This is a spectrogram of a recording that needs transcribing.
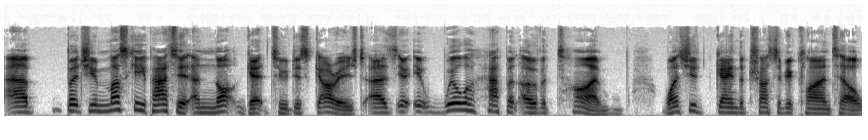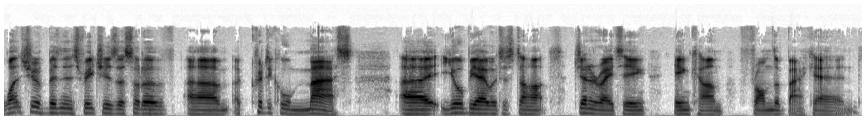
Uh, but you must keep at it and not get too discouraged, as it, it will happen over time. Once you gain the trust of your clientele, once your business reaches a sort of um, a critical mass, uh, you'll be able to start generating income from the back end.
